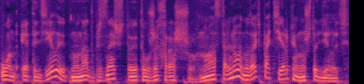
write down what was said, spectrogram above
Он это делает, но надо признать, что это уже хорошо. Ну, а остальное, ну давайте потерпим, ну что делать?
